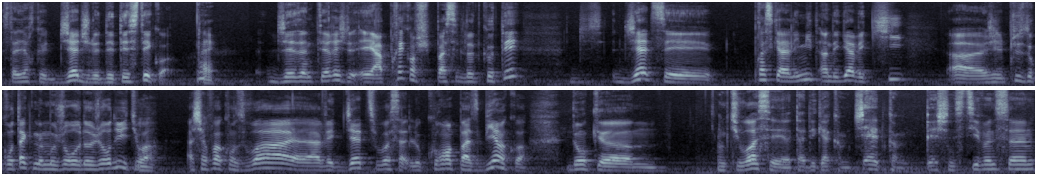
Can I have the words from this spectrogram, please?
c'est-à-dire que Jet, je le détestais quoi. Ouais. Jason Terry, je et après quand je suis passé de l'autre côté, Jet c'est presque à la limite un des gars avec qui euh, j'ai le plus de contact même au jour d'aujourd'hui, tu Ouais. vois. À chaque fois qu'on se voit euh, avec Jet, tu vois, ça, le courant passe bien, quoi. Donc, euh, donc tu vois, c'est, t'as des gars comme Jet, comme Deshaun Stevenson,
